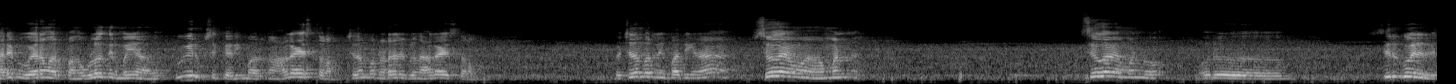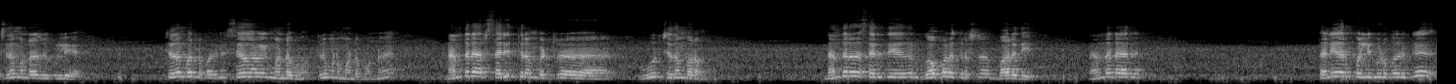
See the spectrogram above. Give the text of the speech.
நிறைய பேர் உயரமாக இருப்பாங்க. உலகத்தின் மையம் புவியீர்ப்பு சக்தி அதிகமாக இருக்கும். ஆகாயஸ்தலம். சிதம்பரம் நடராஜருக்கு வந்து ஆகாயஸ்தலம். இப்போ சிதம்பரத்தில் பார்த்தீங்கன்னா சிவகாமி அம்மன் சிவகாமி அம்மன் ஒரு சிறு கோயில் இருக்குது சிதம்பரம் ராஜுக்குள்ளேயே சிதம்பரத்தில் பார்த்தீங்கன்னா சிவகாமி மண்டபம் திருமண மண்டபம்னு நந்தனார் சரித்திரம் பெற்ற ஊர் சிதம்பரம். நந்தனார் சரித்திரம் கோபாலகிருஷ்ண பாரதி. நந்தனார் தனியார் பள்ளிக்கூடம் இருக்குது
